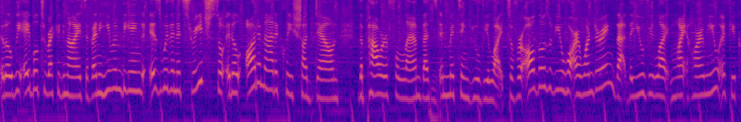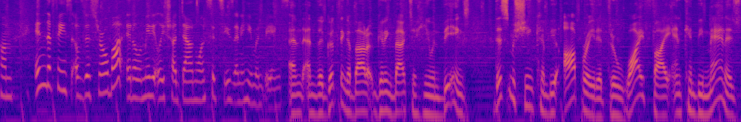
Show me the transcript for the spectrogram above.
it'll be able to recognize if any human being is within its reach, so it'll automatically shut down the powerful lamp that's hmm. emitting UV light. So for all those of you who are wondering that the UV light might harm you if you come in the face of this robot, it'll immediately shut down once it sees any human beings. And and the good thing about it, getting back to human beings, this machine can be operated through Wi-Fi and can be managed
